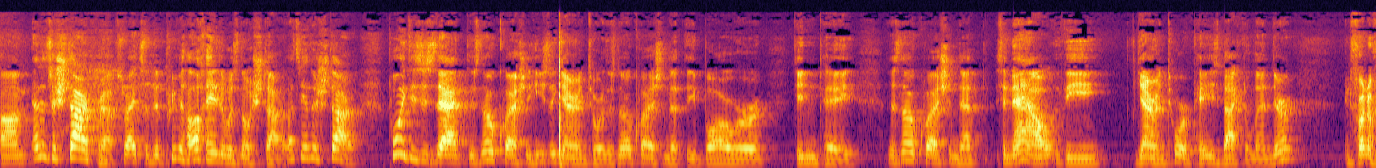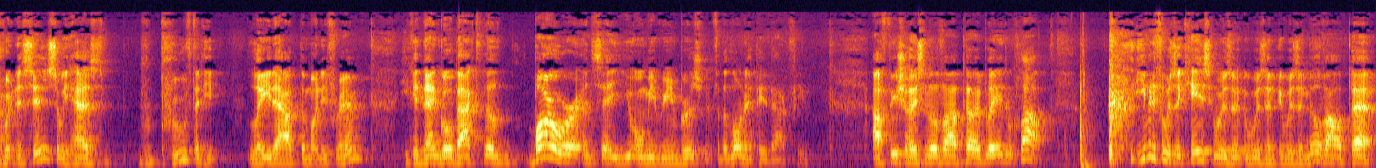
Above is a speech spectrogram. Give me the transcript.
Um, and it's a star perhaps, right? So the previous halacha there was no star. Let's say there's star. Point is is that there's no question he's the guarantor. There's no question that the borrower didn't pay. There's no question that so now the guarantor pays back the lender in front of witnesses, so he has proof that he laid out the money for him, he can then go back to the borrower and say, "You owe me reimbursement for the loan I paid back for you." Even if it was a case it was a, it was a, it was a milval peh,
